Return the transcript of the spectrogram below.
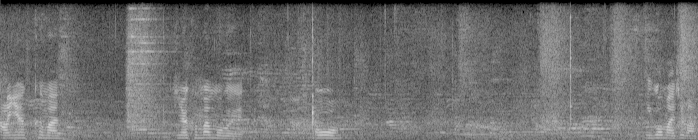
아니야, 그만. 그냥 그만 먹어야겠다. 오. 이거 마지막.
